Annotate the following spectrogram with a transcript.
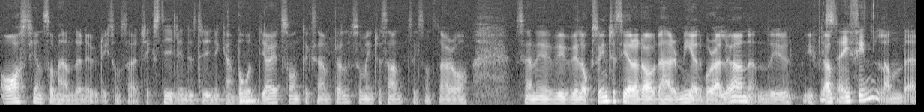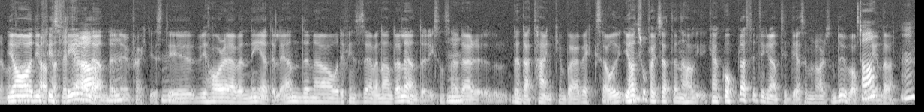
Asien som händer nu. Liksom så här, textilindustrin i Kambodja är ett sånt exempel som är intressant. Liksom så där. Och sen är vi väl också intresserade av det här medborgarlönen. Det är ju i, Just det, I Finland? Där Ja, det finns lite- flera ja, länder mm. nu faktiskt. Det är, vi har även Nederländerna och det finns även andra länder liksom, Mm. där den där tanken börjar växa. Och jag tror faktiskt att den har, kan kopplas lite grann till det seminarium som du var på, Ja, Linda. mm.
